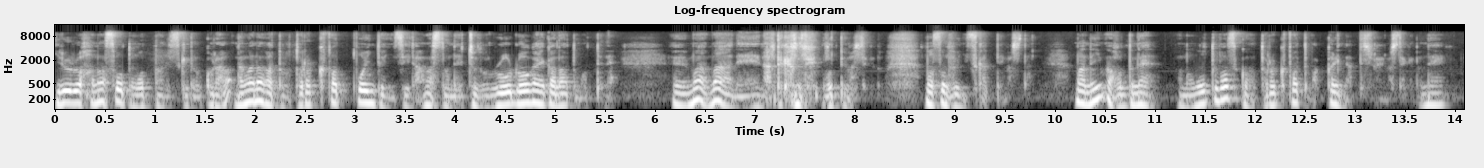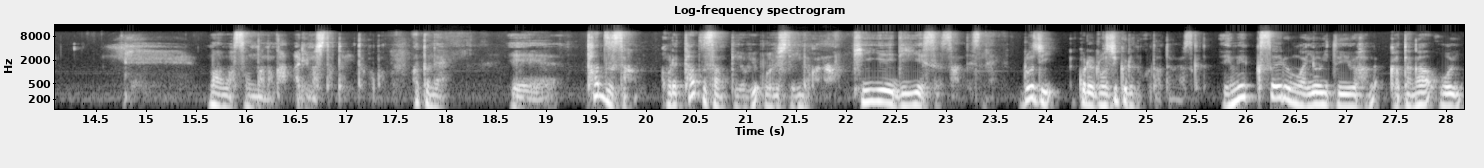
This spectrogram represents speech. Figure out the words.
いろいろ話そうと思ったんですけど、これは長々とトラックパッドポイントについて話すとね、ちょっと老害かなと思ってね。えー、まあまあね、なんて感じで思ってましたけど、まあそんな風に使っていました。まあね、今ほんとね、あの、ノートパソコンはトラックパッドばっかりになってしまいましたけどね。まあまあそんなのがありましたというところ。あとね、えー、タズさん。これタズさんって呼び、お呼びしていいのかな ?TADS さんですね。ロジ、これロジクルのことだと思いますけど、MXL が良いという方が多い、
